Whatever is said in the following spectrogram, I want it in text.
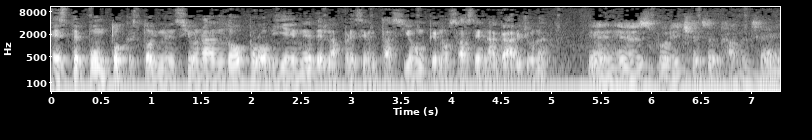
Este punto que estoy mencionando proviene de la presentación que nos hace Nagarjuna in his Bodhicitta commentary,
